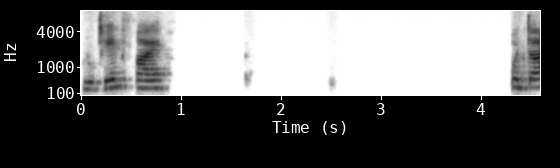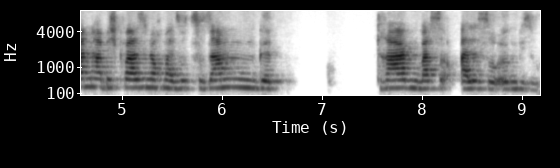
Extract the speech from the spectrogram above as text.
glutenfrei. Und dann habe ich quasi nochmal so zusammengetragen, was alles so irgendwie so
